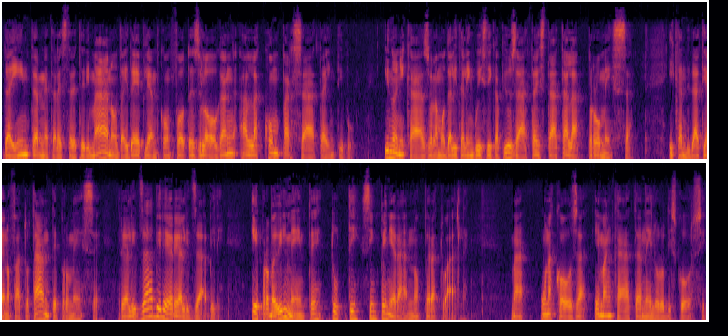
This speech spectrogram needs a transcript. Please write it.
da internet alle strette di mano, dai depliant con foto e slogan alla comparsata in tv. In ogni caso, la modalità linguistica più usata è stata la promessa. I candidati hanno fatto tante promesse, realizzabili e realizzabili, e probabilmente tutti si impegneranno per attuarle. Ma una cosa è mancata nei loro discorsi.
